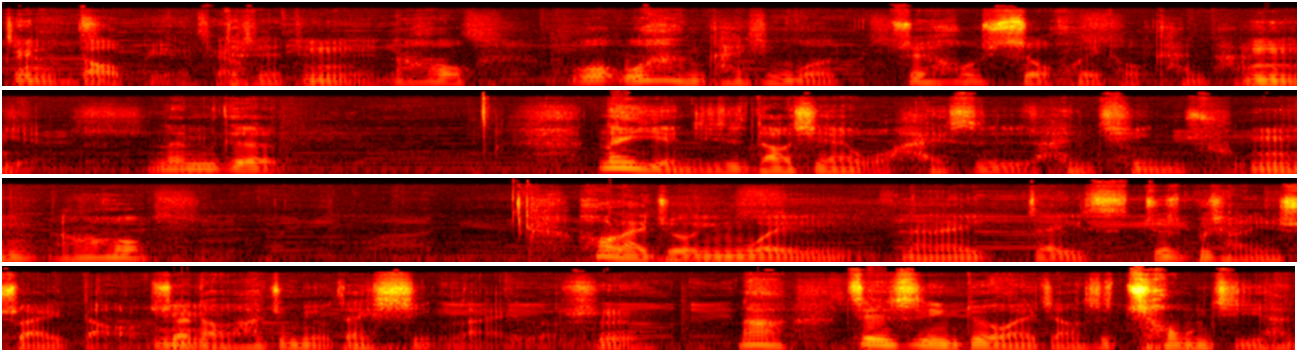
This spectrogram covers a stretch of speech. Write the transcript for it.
跟你道别这样，对对对。然后我我很开心，我最后是有回头看她一眼的。那那个。那眼其实到现在我还是很清楚，嗯，然后后来就因为奶奶在一次就是不小心摔倒，摔倒她就没有再醒来了。是，那这件事情对我来讲是冲击很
